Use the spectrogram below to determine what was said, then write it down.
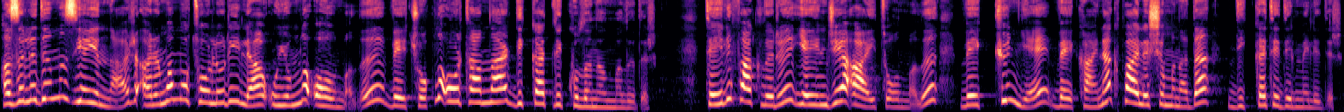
Hazırladığımız yayınlar arama motorlarıyla uyumlu olmalı ve çoklu ortamlar dikkatli kullanılmalıdır. Telif hakları yayıncıya ait olmalı ve künye ve kaynak paylaşımına da dikkat edilmelidir.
